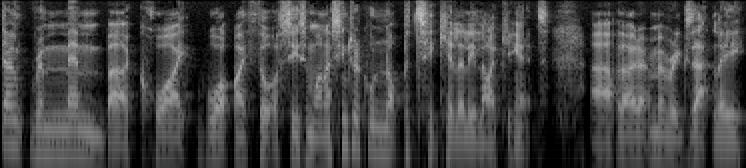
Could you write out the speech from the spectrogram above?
don't remember quite what I thought of season one. I seem to recall not particularly liking it, uh, although I don't remember exactly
